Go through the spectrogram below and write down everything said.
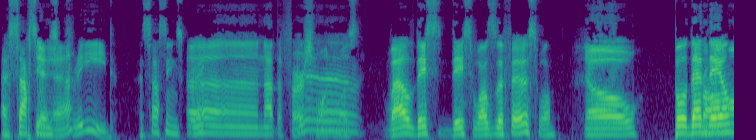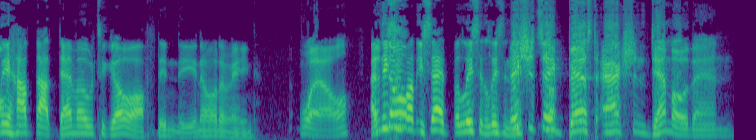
Assassin's Yeah. Creed. Assassin's Creed. Uh, not the first one was. well, this this was the first one, No. But then they only had that demo to go off, didn't they? You know what I mean? Well, And this is what he said. But listen, listen. they should say what- best action demo then.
